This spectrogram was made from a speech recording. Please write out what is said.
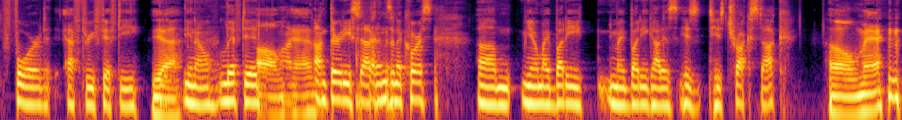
ford f350 Yeah. you know, lifted Oh, on, on 37s. and of course, um, you know, my buddy, my buddy got his, his, his truck stuck. Oh man.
